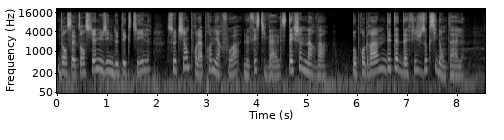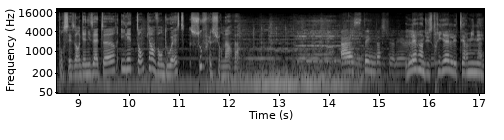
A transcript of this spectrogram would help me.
Dans cette ancienne usine de textile se tient pour la première fois le festival Station Narva. Au programme, des têtes d'affiches occidentales. Pour ses organisateurs, il est temps qu'un vent d'ouest souffle sur Narva. L'ère industrielle est terminée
